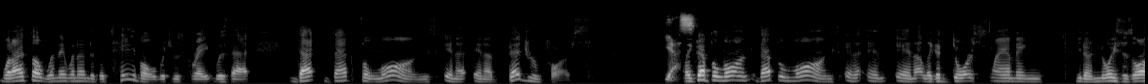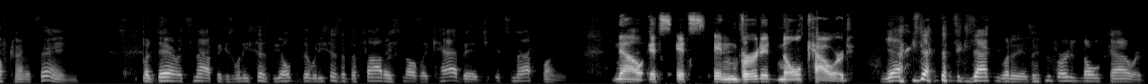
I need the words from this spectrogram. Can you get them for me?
what I thought when they went under the table, which was great, was that that that belongs in a in a bedroom farce. Yes, like that belong that belongs in in in a, like a door slamming, you know, noises off kind of thing. But there, it's not because when he says the old when he says that the father smells like cabbage, it's not funny. No, it's it's inverted Noel Coward. Yeah, that's exactly what it is. Inverted Noel Coward.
